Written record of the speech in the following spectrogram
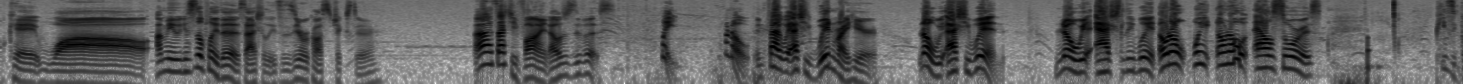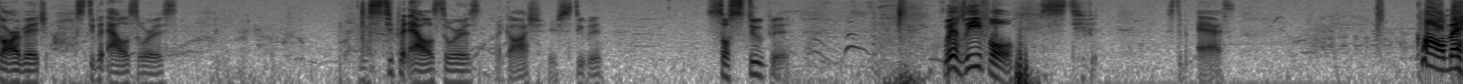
Okay, wow. I mean, we can still play this, actually. It's a zero-cost trickster. Ah, uh, it's actually fine. I'll just do this. Wait. Oh, no. In fact, we actually win right here. No, we actually win. No, we actually win. Oh, no. Wait. Oh, no. Allosaurus. Piece of garbage. Oh, stupid Allosaurus. Stupid Allosaurus. Oh my gosh, you're stupid. So stupid. We're lethal. Stupid. Stupid ass. Come on, man.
